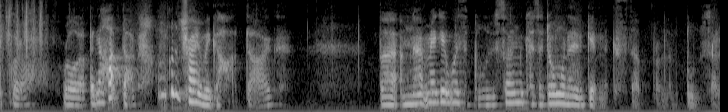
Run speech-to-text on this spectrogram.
I'm gonna roll it up in a hot dog. I'm gonna try and make a hot dog, but I'm not making it with blue slime because I don't want it to get mixed up from the blue slime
